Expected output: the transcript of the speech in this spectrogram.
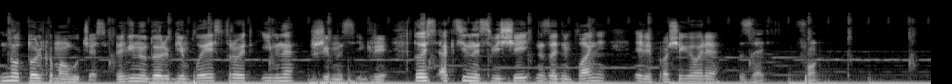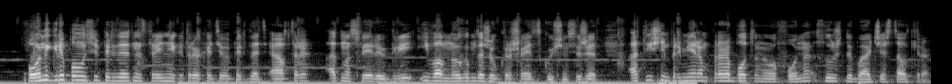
но только малую часть. Львиную долю геймплея строит именно живность игры, то есть активность вещей на заднем плане или проще говоря задний фон. Фон игры полностью передает настроение, которое хотел передать автор, атмосферу игры и во многом даже украшает скучный сюжет. Отличным примером проработанного фона служит часть Сталкера.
